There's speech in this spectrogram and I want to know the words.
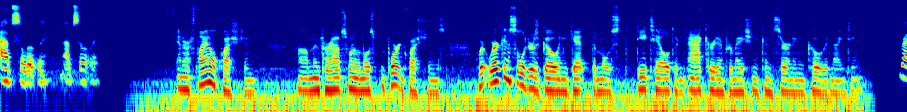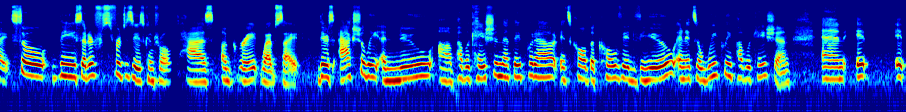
Absolutely, absolutely. And our final question, um, and perhaps one of the most important questions where, where can soldiers go and get the most detailed and accurate information concerning COVID 19? Right. So the Centers for Disease Control has a great website. There's actually a new uh, publication that they put out. It's called the COVID View, and it's a weekly publication. And it it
